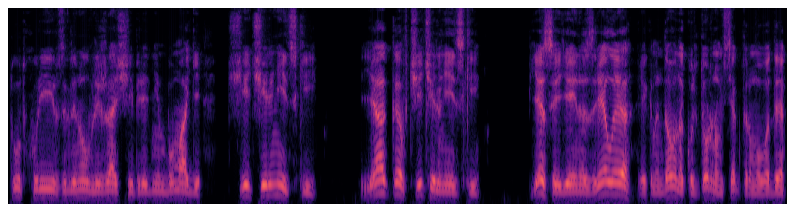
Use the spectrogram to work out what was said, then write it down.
тут Хуриев заглянул в лежащие перед ним бумаги, Чичельницкий, Яков Чичельницкий. Пьеса идейно зрелая, рекомендована культурным сектором УВД.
